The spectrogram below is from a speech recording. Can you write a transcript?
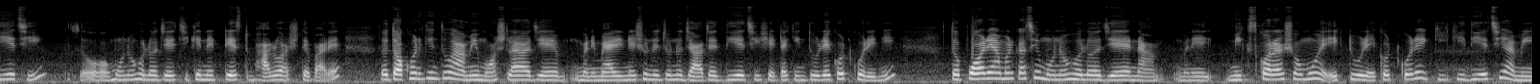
দিয়েছি তো মনে হলো যে চিকেনের টেস্ট ভালো আসতে পারে। তো তখন কিন্তু আমি মশলা যে মানে ম্যারিনেশনের জন্য যা যা দিয়েছি সেটা কিন্তু রেকর্ড করিনি। তো পরে আমার কাছে মনে হলো যে, না মানে মিক্স করার সময় একটু রেকর্ড করে কি কি দিয়েছি আমি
